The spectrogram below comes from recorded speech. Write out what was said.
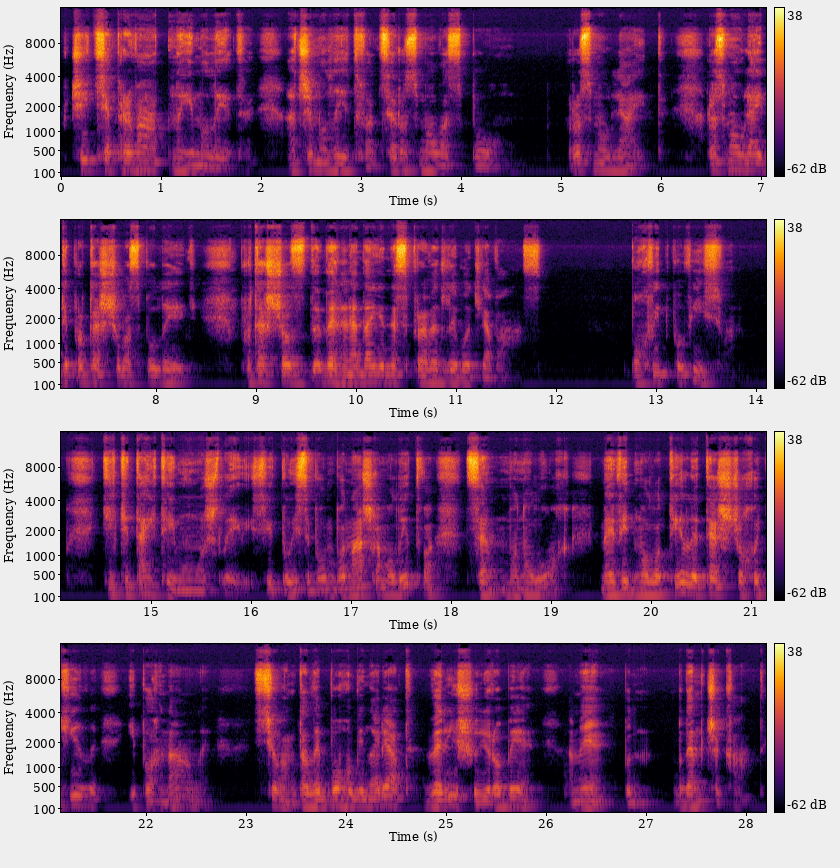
вчіться приватної молитви, адже молитва це розмова з Богом. Розмовляйте, розмовляйте про те, що вас болить, про те, що виглядає несправедливо для вас. Бог відповість вам. Тільки дайте йому можливість відповісти, бо, бо наша молитва це монолог. Ми відмолотили те, що хотіли, і погнали. Все, дали Богові наряд, вирішуй, роби, а ми будемо чекати.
